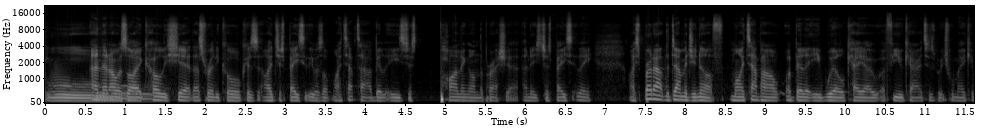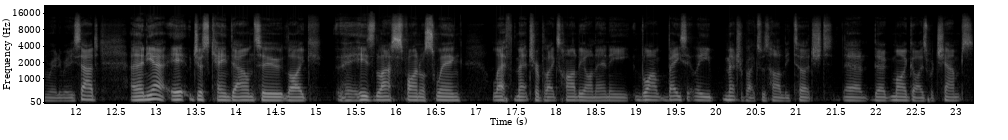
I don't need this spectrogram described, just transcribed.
Ooh. And then I was like, holy shit, that's really cool because I just basically was like, my tapped out ability is just piling on the pressure. And it's just basically, I spread out the damage enough. My tap out ability will KO a few characters, which will make him really, really sad. And then, yeah, it just came down to like his last final swing left Metroplex hardly on any. Well, basically, Metroplex was hardly touched. Uh, the, my guys were champs.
